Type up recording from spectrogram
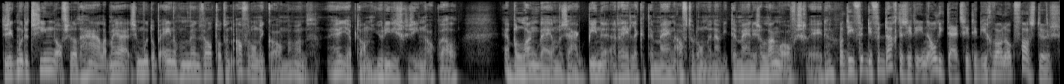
Dus ik moet het zien of ze dat halen. Maar ja, ze moeten op enig moment wel tot een afronding komen. Want hè, je hebt dan juridisch gezien ook wel er belang bij om een zaak binnen een redelijke termijn af te ronden. Nou, die termijn is al lang overschreden. Want die, die verdachten zitten in al die tijd zitten die gewoon ook vast dus?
